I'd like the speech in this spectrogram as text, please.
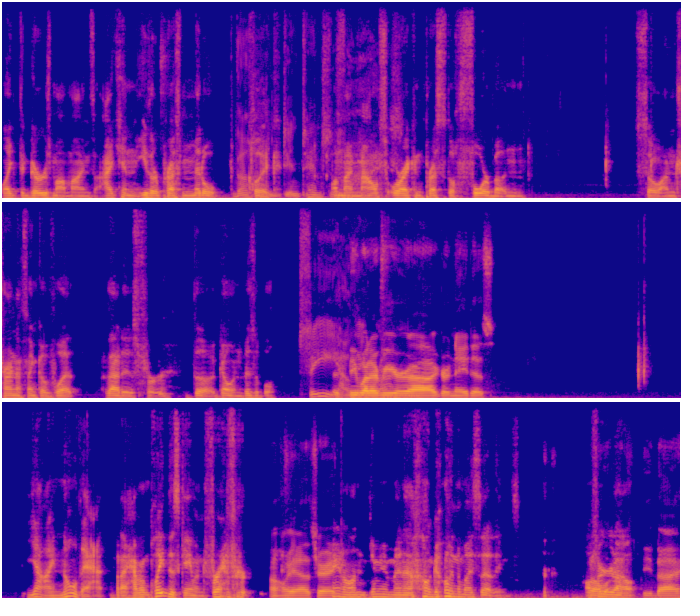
like the Grzmot mines, I can either press middle click on my mouse or I can press the 4 button. So I'm trying to think of what that is for the go invisible. See It'd be they whatever your uh, grenade is. Yeah, I know that, but I haven't played this game in forever. Oh yeah, that's right. Hang on, give me a minute. I'll go into my settings. I'll Well, figure it out. You die.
